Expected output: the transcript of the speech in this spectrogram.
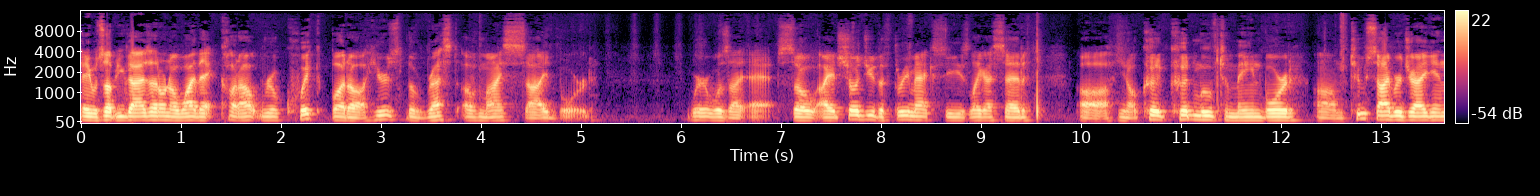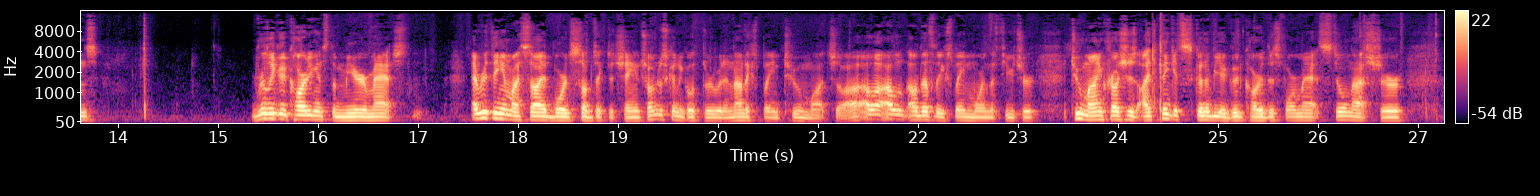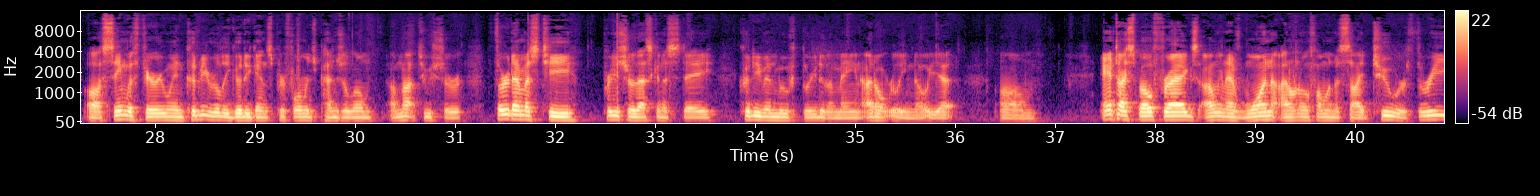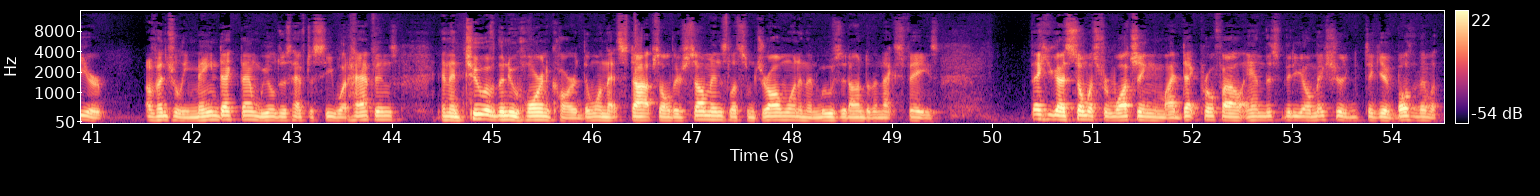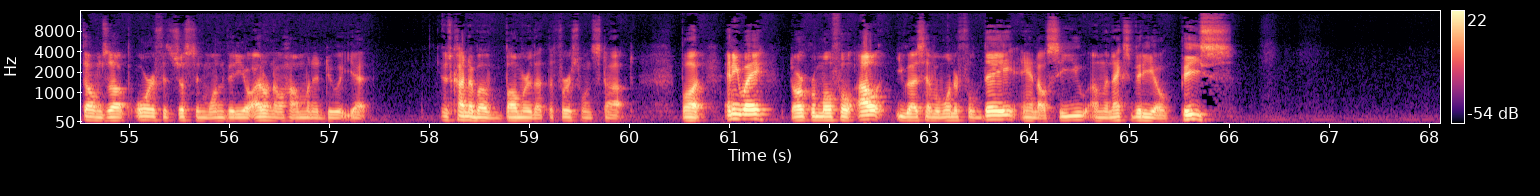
Hey, what's up, you guys? I don't know why that cut out real quick, but uh, here's the rest of my sideboard. Where was I at? So I had showed you the three Maxis. Like I said, uh, you know, could could move to main board. Um, two Cyber Dragons. Really good card against the mirror match. Everything in my sideboard subject to change, so I'm just going to go through it and not explain too much. So I'll, I'll, I'll definitely explain more in the future. Two Mind Crushes. I think it's going to be a good card this format. Still not sure. Uh, same with Fairy Wind. Could be really good against Performapal Pendulum. I'm not too sure. Third MST. Pretty sure that's going to stay. Could even move three to the main. I don't really know yet. Um, Anti-spell frags. I'm going to have one. I don't know if I'm going to side two or three or eventually main deck them. We'll just have to see what happens. And then two of the new Horn card, the one that stops all their summons, lets them draw one, and then moves it on to the next phase. Thank you guys so much for watching my deck profile and this video. Make sure to give both of them a thumbs up, or if it's just in one video, I don't know how I'm going to do it yet. It was kind of a bummer that the first one stopped. But anyway, Dark Mofo out. You guys have a wonderful day, and I'll see you on the next video. Peace!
